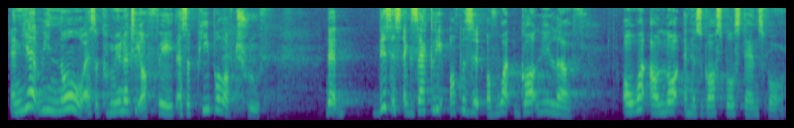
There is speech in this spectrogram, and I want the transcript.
And yet, we know as a community of faith, as a people of truth, that this is exactly opposite of what godly love or what our Lord and His gospel stands for.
